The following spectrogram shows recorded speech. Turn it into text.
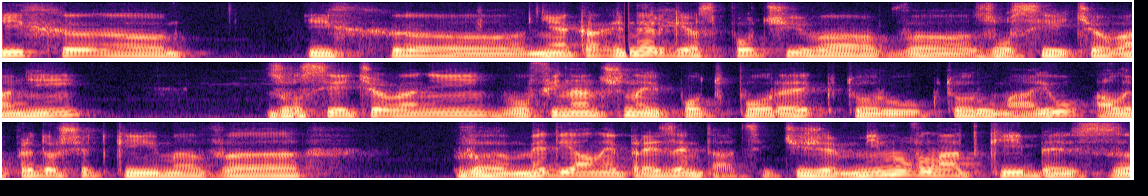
Ich ich e, nejaká energia spočíva v zosieťovaní, zosieťovaní vo finančnej podpore, ktorú, ktorú majú, ale predovšetkým v, v mediálnej prezentácii. Čiže mimovládky bez e,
